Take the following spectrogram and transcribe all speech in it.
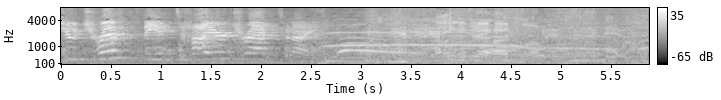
to drift the entire track tonight. How long did you get hot for?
